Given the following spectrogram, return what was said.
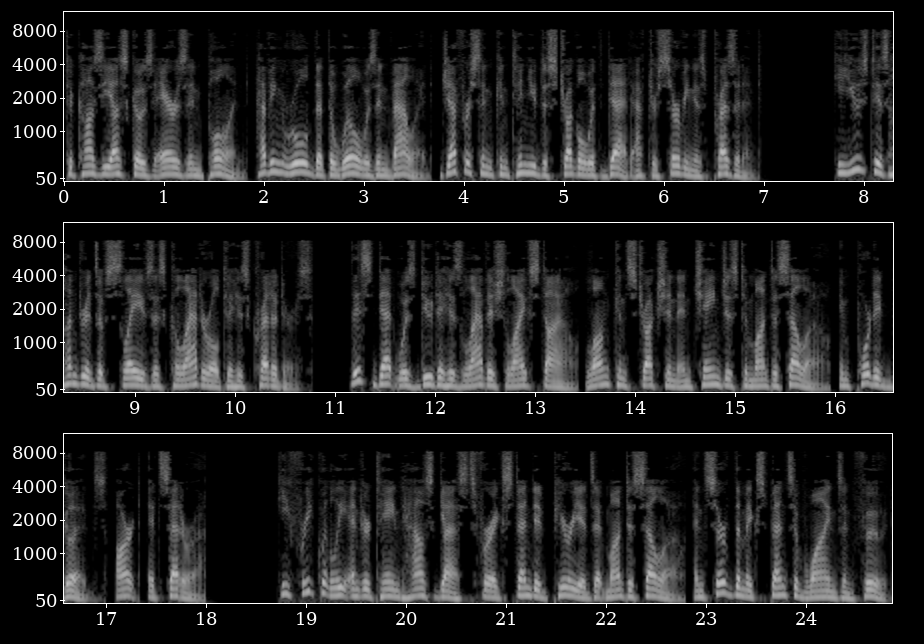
to Kosciuszko's heirs in Poland. Having ruled that the will was invalid, Jefferson continued to struggle with debt after serving as president. He used his hundreds of slaves as collateral to his creditors. This debt was due to his lavish lifestyle, long construction and changes to Monticello, imported goods, art, etc. He frequently entertained house guests for extended periods at Monticello, and served them expensive wines and food.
